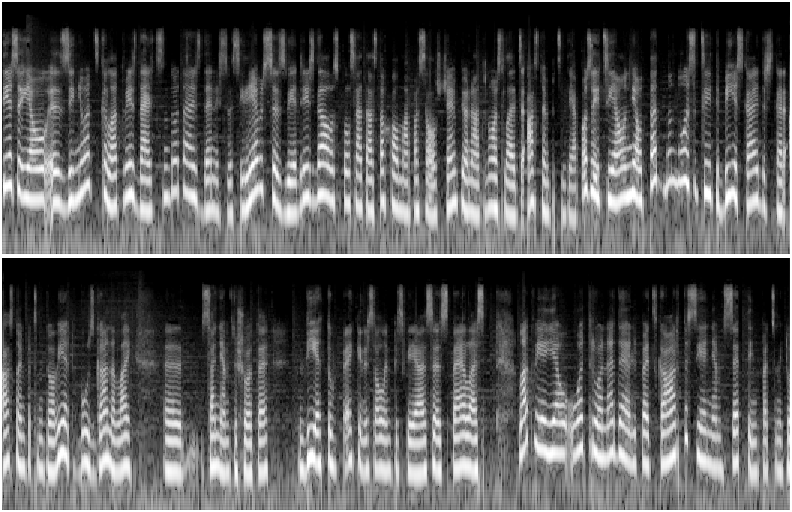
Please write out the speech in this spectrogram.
Tiesa jau eh, ziņots, ka Latvijas daļslidotājs Denis Vasiljevs Zviedrijas galvaspilsētā Stokholmā pasaules čempionātu noslēdza 18. pozīcijā, un jau tad nu, nosacīti bija skaidrs, ka ar 18. vietu būs gana, lai uh, saņemtu šo te vietu Pekinas Olimpiskajās eh, spēlēs. Latvija jau otro nedēļu pēc kārtas ieņem 17.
